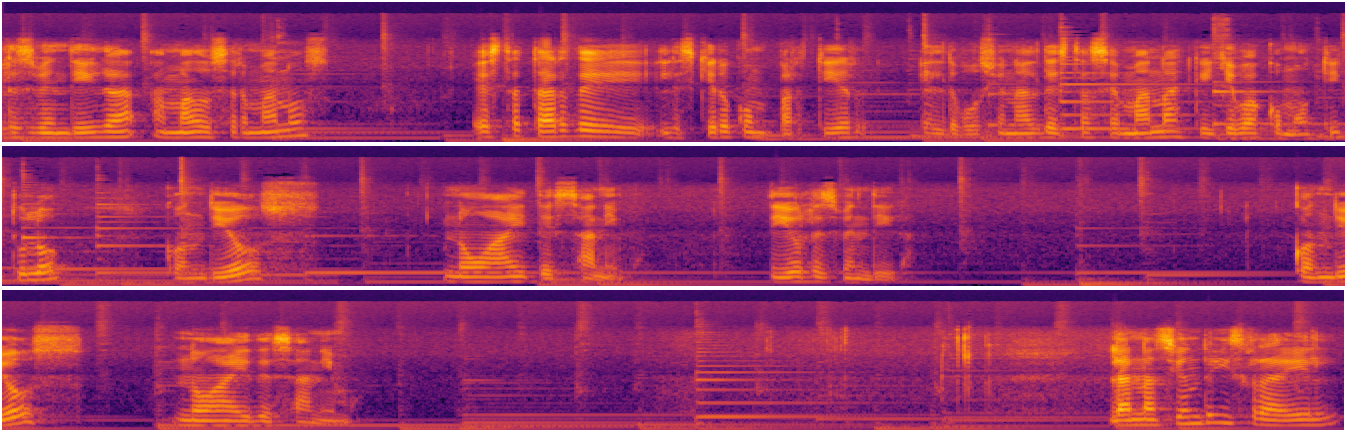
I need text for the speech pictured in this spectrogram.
Les bendiga, amados hermanos. Esta tarde les quiero compartir el devocional de esta semana que lleva como título Con Dios no hay desánimo. Dios les bendiga. Con Dios no hay desánimo. La nación de Israel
